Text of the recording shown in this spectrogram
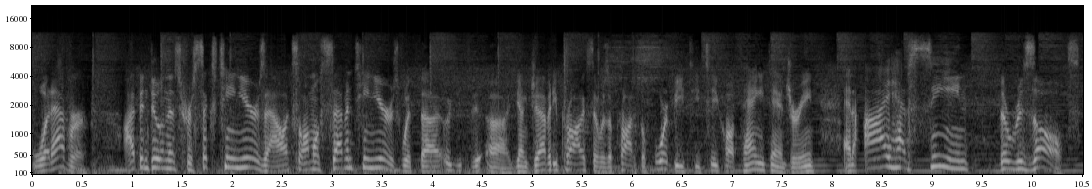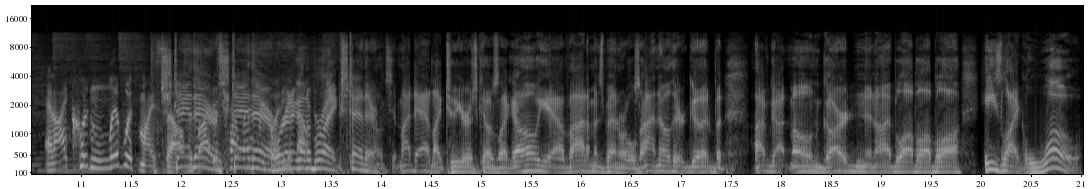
whatever. I've been doing this for 16 years, Alex, almost 17 years with uh, uh, Youngevity products. There was a product before BTT called Tangy Tangerine, and I have seen the results, and I couldn't live with myself. Stay there, stay there. We're going to go to break. Stay there. My dad, like two years ago, was like, oh, yeah, vitamins, minerals. I know they're good, but I've got my own garden, and I blah, blah, blah. He's like, whoa.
